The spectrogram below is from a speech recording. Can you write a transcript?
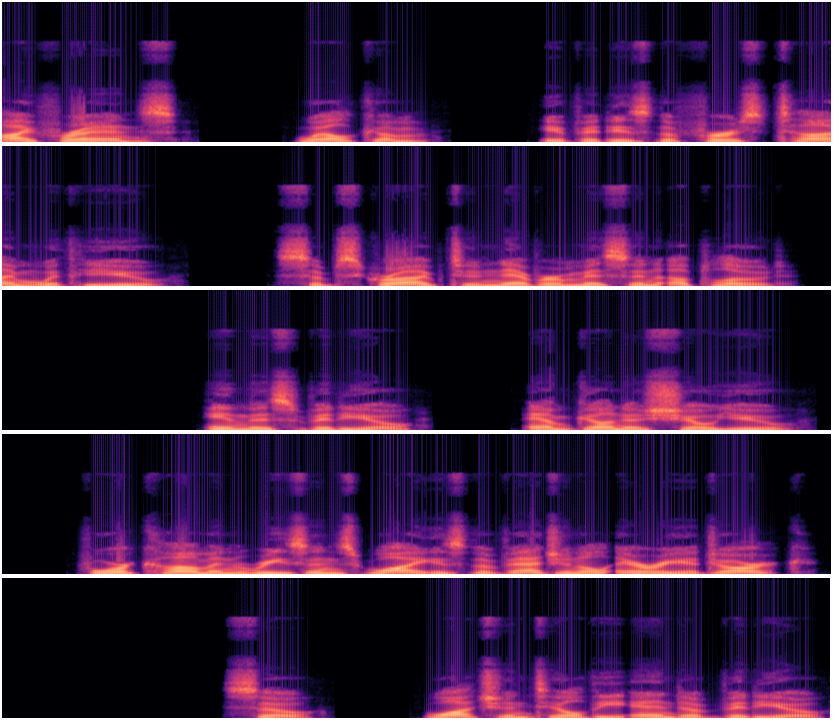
Hi friends, welcome, if it is the first time with you, subscribe to never miss an upload. In this video, I'm gonna show you, 4 common reasons why is the vaginal area dark. So, watch until the end of video,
